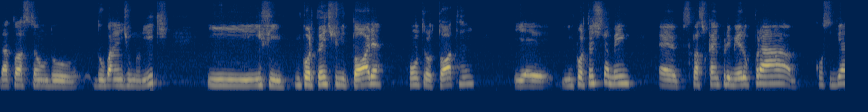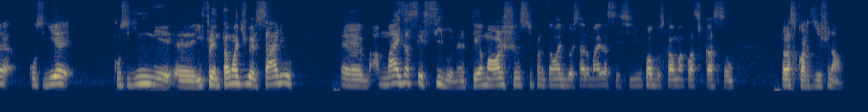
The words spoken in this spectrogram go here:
da atuação do, do Bayern de Munique. E enfim, importante vitória contra o Tottenham. E é importante também é, se classificar em primeiro para conseguir conseguir conseguir é, enfrentar um adversário é, mais acessível, né? Ter a maior chance de enfrentar um adversário mais acessível para buscar uma classificação para as quartas de final.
